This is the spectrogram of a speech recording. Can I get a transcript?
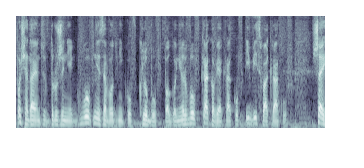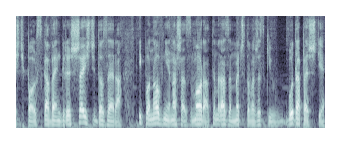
posiadając w drużynie głównie zawodników klubów Pogoń Lwów, Krakowia Kraków i Wisła Kraków. 6 Polska-Węgry 6 do 0 i ponownie nasza zmora, tym razem mecz towarzyski w Budapeszcie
